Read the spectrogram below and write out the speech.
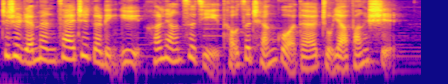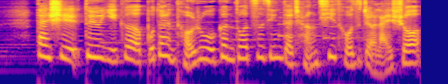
这是人们在这个领域衡量自己投资成果的主要方式。但是对于一个不断投入更多资金的长期投资者来说，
